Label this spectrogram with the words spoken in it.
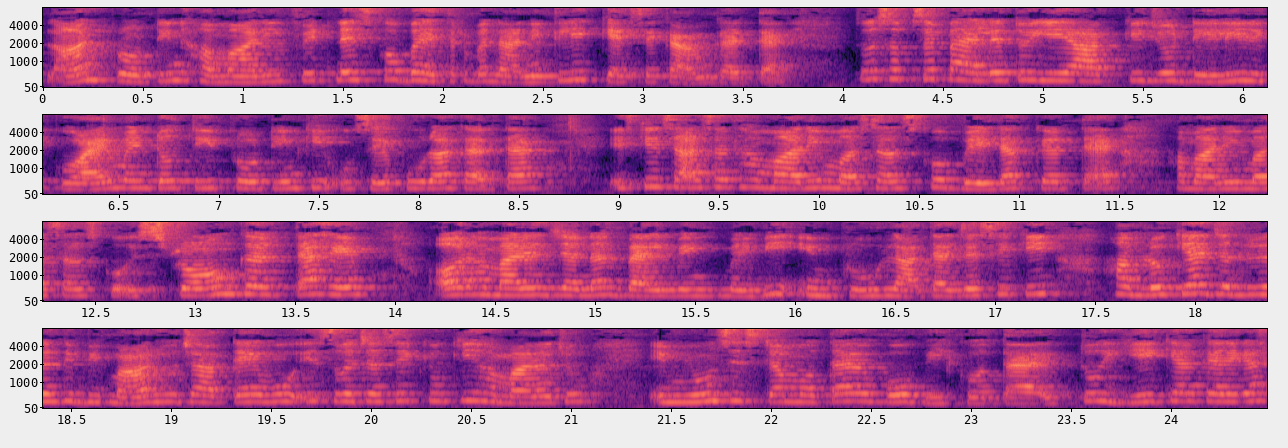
plant protein हमारी फिटनेस को बेहतर बनाने के लिए कैसे काम करता है? तो सबसे पहले तो ये आपकी जो डेली रिक्वायरमेंट होती है प्रोटीन की उसे पूरा करता है। इसके साथ साथ हमारी मसल्स को बिल्डअप करता है हमारी मसल्स को स्ट्रॉन्ग करता है और हमारे जनरल वेलबिंग में भी इम्प्रूव लाता है। जैसे कि हम लोग क्या जल्दी जल्दी बीमार हो जाते हैं, वो इस वजह से क्योंकि हमारा जो इम्यून सिस्टम होता है, वो वीक होता है। तो ये क्या करेगा?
